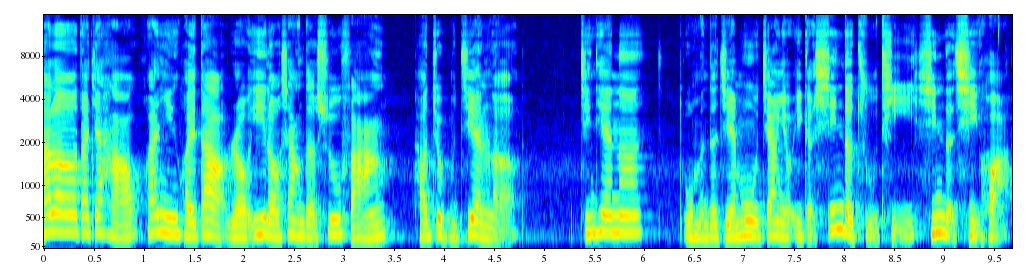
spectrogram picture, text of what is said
Hello，大家好，欢迎回到柔一楼上的书房，好久不见了。今天呢，我们的节目将有一个新的主题、新的企划，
